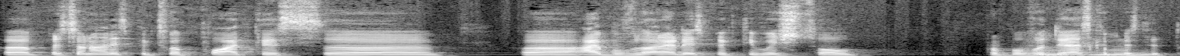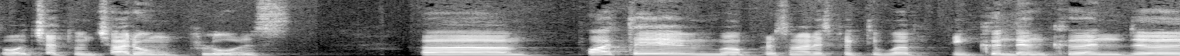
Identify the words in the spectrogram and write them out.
Uh, persoana respectivă poate să uh, aibă valoarea respectivă și să o propovăduiască mm-hmm. peste tot și atunci are un plus. Uh, poate uh, persoana respectivă, din când în când, uh,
